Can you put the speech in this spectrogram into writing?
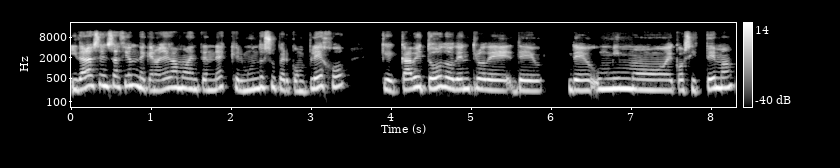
Y da la sensación de que no llegamos a entender que el mundo es súper complejo, que cabe todo dentro de, de, un mismo ecosistema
